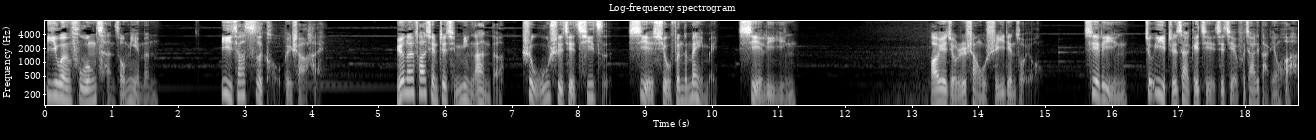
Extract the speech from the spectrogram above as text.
亿万富翁惨遭灭门，一家四口被杀害。原来发现这起命案的是吴世界妻子谢秀芬的妹妹谢丽莹。八月九日上午十一点左右，谢丽莹就一直在给姐姐姐夫家里打电话，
